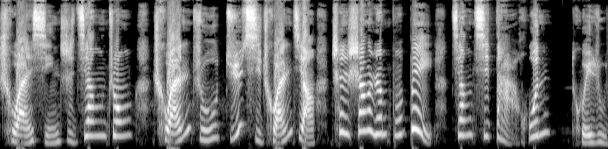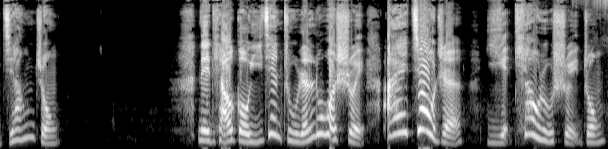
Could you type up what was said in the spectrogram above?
船行至江中，船主举起船桨，趁商人不备，将其打昏，推入江中。那条狗一见主人落水，哀叫着也跳入水中。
